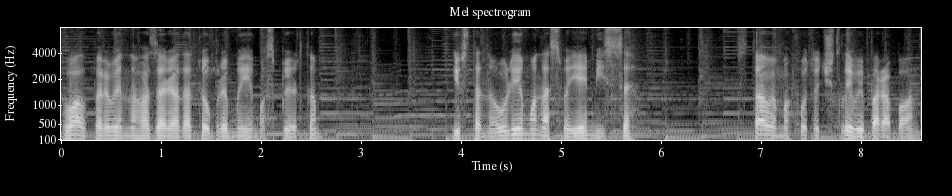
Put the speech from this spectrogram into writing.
Вал первинного заряда добре миємо спиртом і встановлюємо на своє місце. Ставимо фоточутливий барабан.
